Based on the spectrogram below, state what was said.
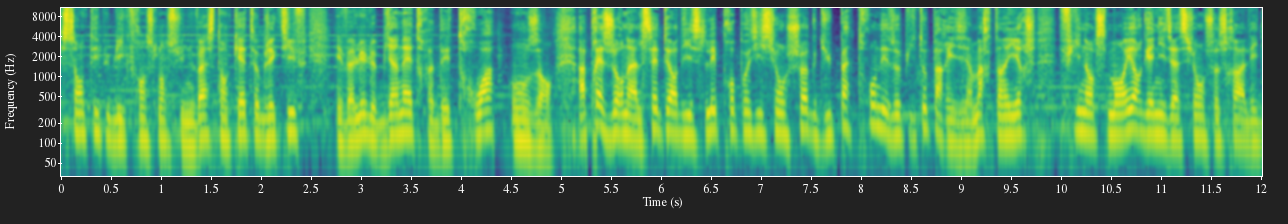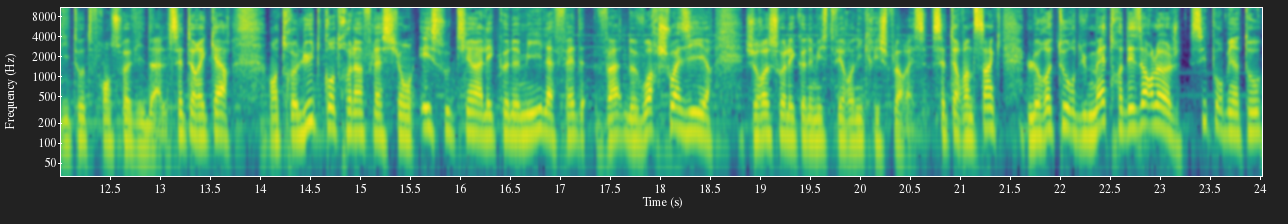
Santé publique France lance une vaste enquête. Objectif, évaluer le bien-être des 3-11 ans. Après ce journal, 7h10, les propositions choc du patron des hôpitaux parisiens, Martin Hirsch, financement et organisation, ce sera l'édito de François Vidal. 7h15, entre lutte contre l'inflation et soutien à l'économie, la Fed va devoir choisir. Je reçois l'économiste Véronique Riche-Flores. 7h25, le retour du maître des horloges. C'est pour bientôt.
